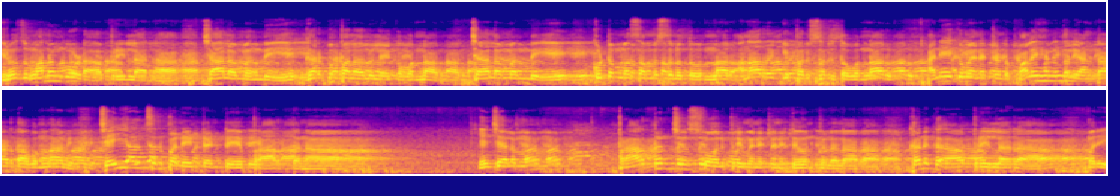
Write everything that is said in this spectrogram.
ఈరోజు మనం కూడా ప్రియులారా చాలా మంది గర్భఫలాలు లేక ఉన్నారు. చాలా మంది కుటుంబ సమస్యలతో ఉన్నారు అనారోగ్య పరిస్థితితో ఉన్నారు అనేకమైనటువంటి బలహీనతలు అంటాడుతా ఉన్నవి. చేయాల్సిన పని ఏంటంటే ప్రార్థన. ఏం చేయాలమ్మా? ప్రార్థన చేసుకోవాలి ప్రియమైనటువంటి దేవుని పిల్లలారా. కనుక ప్రియులారా మరి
